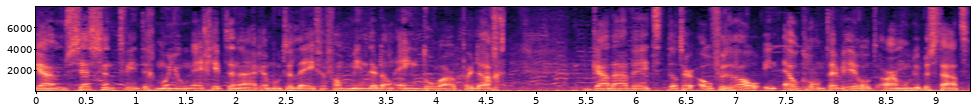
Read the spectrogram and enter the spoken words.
Ruim 26 miljoen Egyptenaren moeten leven van minder dan 1 dollar per dag. Gada weet dat er overal, in elk land ter wereld, armoede bestaat.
